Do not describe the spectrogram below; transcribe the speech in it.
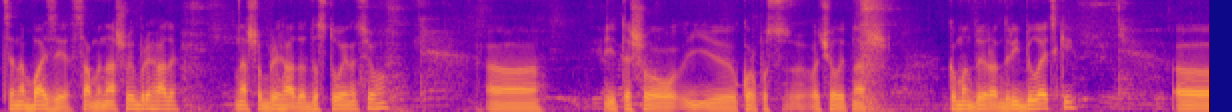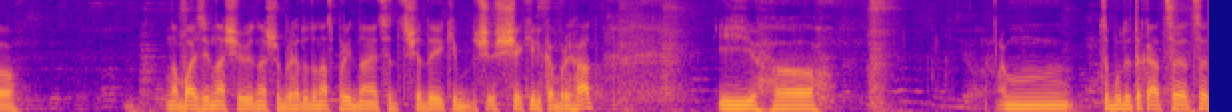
це на базі саме нашої бригади. Наша бригада достойна цього. І те, що е, корпус очолить наш командир Андрій Білецький. На базі нашої, нашої бригади до нас приєднаються ще деякі ще- кілька бригад. І е, це буде така, це, це,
